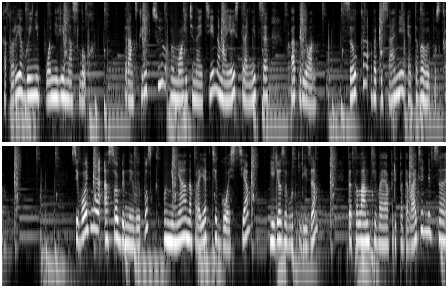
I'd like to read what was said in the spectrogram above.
которые вы не поняли на слух. Транскрипцию вы можете найти на моей странице Patreon. Ссылка в описании этого выпуска. Сегодня особенный выпуск. У меня на проекте гостья. Ее зовут Лиза. Это талантливая преподавательница,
